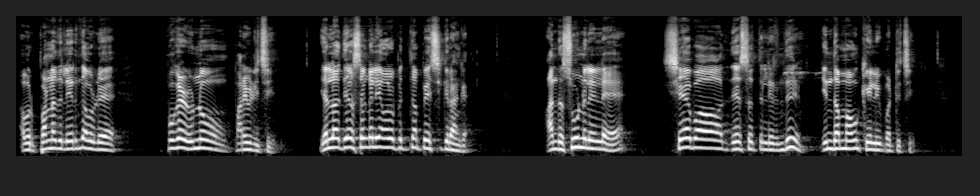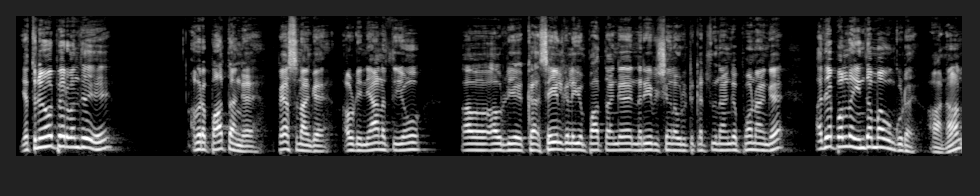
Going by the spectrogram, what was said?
அவர் பண்ணதுலேருந்து அவருடைய புகழ் இன்னும் பரவிடுச்சு. எல்லா தேசங்களையும் அவரை பற்றி தான் பேசிக்கிறாங்க. அந்த சூழ்நிலையில் சேவா தேசத்திலிருந்து இந்த அம்மாவும் கேள்விப்பட்டுச்சு. எத்தனையோ பேர் வந்து அவரை பார்த்தாங்க பேசினாங்க. அவருடைய ஞானத்தையும் அவருடைய க செயல்களையும் பார்த்தாங்க நிறைய விஷயங்கள் அவர்கிட்ட கற்றுக்கினாங்க போனாங்க. அதே போல் தான் இந்த அம்மாவும் கூட. ஆனால்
